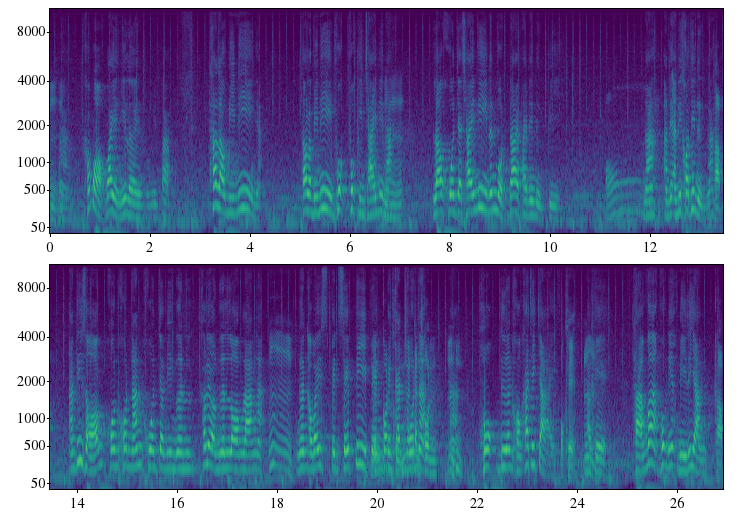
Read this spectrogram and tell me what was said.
อืมอ่าเขาบอกว่าอย่างนี้เลยคุณวิทย์ป้าถ้าเรามีหนี้เนี่ยถ้าเรามีหนี้พวกพวกกินใช้นี่นะอืมเราควรจะใช้หนี้นั้นหมดได้ภายในหนึ่งปีอ๋อนะอันนี้อันนี้ข้อที่หนึ่งนะครับ อันที่สองคนคนนั้นควรจะมีเงินเขาเรียกว่าเงินรองรังอะ่ะอืมอืมเงินเอาไว้เป็น safety เป็นเงินก้นเป็นกันชนถุงเงินกันน่ะชนอะอืมหกเดือนของค่าใช้จ่ายโอเคโอเค ถามว่าพวกนี้มีหรือยังครับ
